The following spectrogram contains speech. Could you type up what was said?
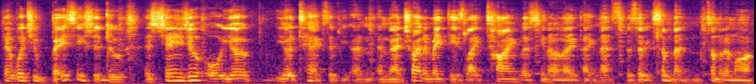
then what you basically should do is change your or your your text. If you, and, and, I try to make these like timeless, you know, like like not specific. Some of them, some of them are,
